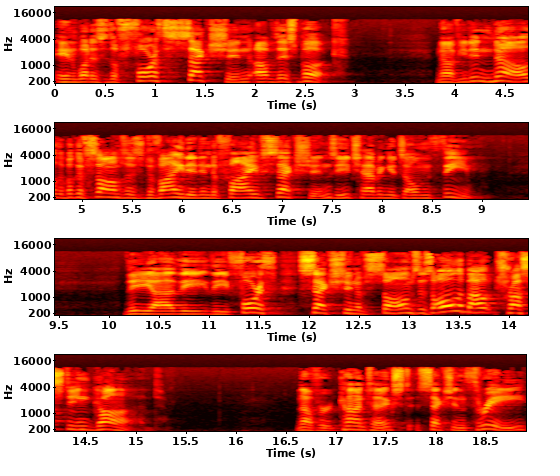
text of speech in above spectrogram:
in what is the fourth section of this book. Now, if you didn't know, the book of Psalms is divided into five sections, each having its own theme. The, uh, the, the fourth section of Psalms is all about trusting God. Now, for context, section three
